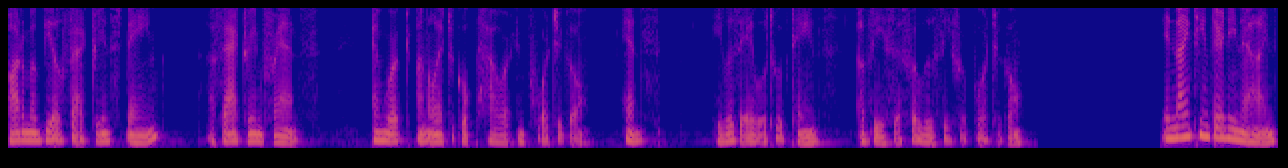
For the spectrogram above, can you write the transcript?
automobile factory in Spain, a factory in France, and worked on electrical power in Portugal. Hence, he was able to obtain a visa for Lucy for Portugal. In 1939,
